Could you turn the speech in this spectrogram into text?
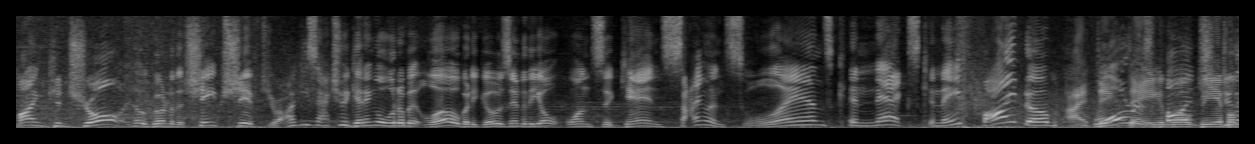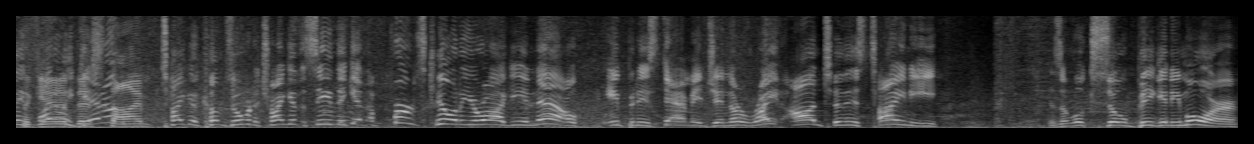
Mind Control, he'll go into the Shape Shift. Yuragi's actually getting a little bit low, but he goes into the ult once again. Silence lands, connects. Can they find him? I think Walrus they will be able to get him this time. Taiga comes over to try and get the save. They get the first kill on Yuragi, and now impetus damage, and they're right onto this Tiny. Doesn't look so big anymore,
